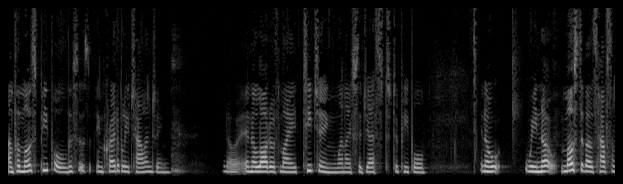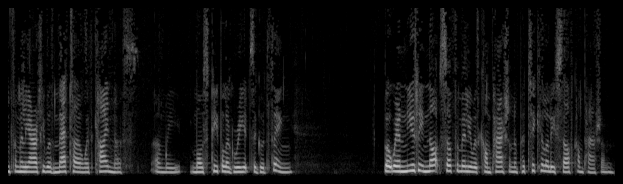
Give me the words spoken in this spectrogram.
And for most people, this is incredibly challenging. You know, in a lot of my teaching, when I suggest to people, you know, we know, most of us have some familiarity with metta, with kindness, and we, most people agree it's a good thing. But we're usually not so familiar with compassion and particularly self-compassion.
